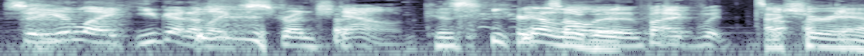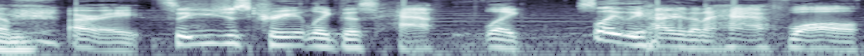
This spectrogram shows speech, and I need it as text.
so you're like you gotta like scrunch down because you're Yeah, a little taller bit. than five foot I sure Okay. am. All right. So you just create like this half, like slightly higher than a half wall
